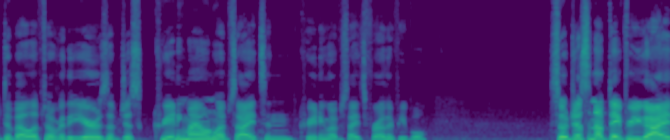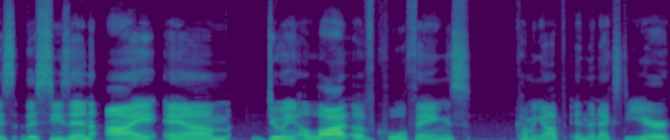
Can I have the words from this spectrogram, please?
developed over the years of just creating my own websites and creating websites for other people. So, just an update for you guys. This season, I am doing a lot of cool things coming up in the next year.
